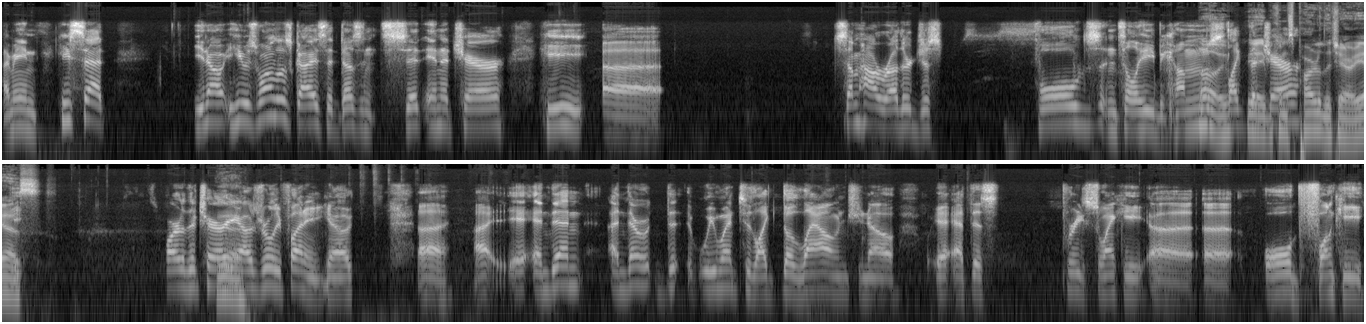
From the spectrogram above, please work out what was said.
I mean, he sat, you know, he was one of those guys that doesn't sit in a chair. He uh, somehow or other just folds until he becomes oh, like yeah, the he chair becomes part of the chair. Yes. part of the chair. Yeah. You know, it was really funny. You know, uh, uh, and then and there th- we went to like the lounge. You know, at this pretty swanky, uh, uh, old funky.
